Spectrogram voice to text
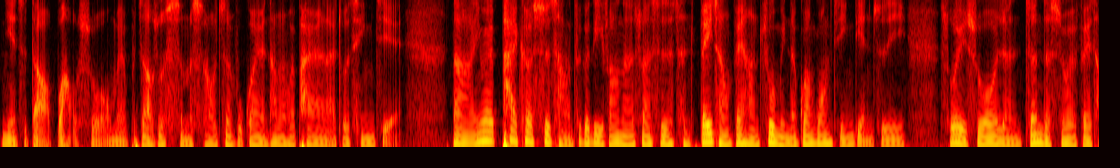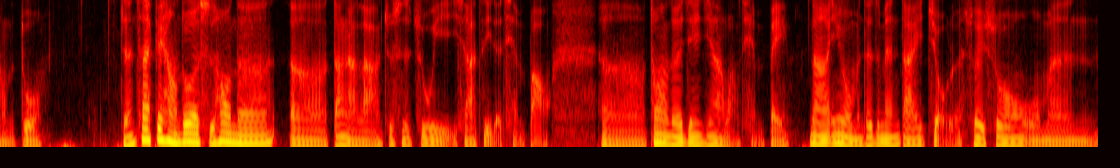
你也知道不好说，我们也不知道说什么时候政府官员他们会派人来做清洁。那因为派克市场这个地方呢，算是很非常非常著名的观光景点之一，所以说人真的是会非常的多。人在非常多的时候呢，呃，当然啦，就是注意一下自己的钱包，呃，通常都会建议尽量往前背。那因为我们在这边待久了，所以说我们。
